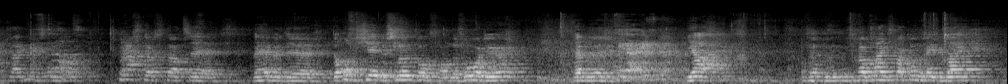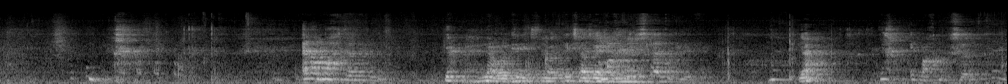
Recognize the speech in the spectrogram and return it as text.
Het lijkt me gewoon prachtig dat eh, we hebben de, de officiële sleutel van de voordeur. Hebben we, Kijk, ja, of hebben we- mevrouw Kleinsma, kom er even bij. en dan mag de, Ja, nou, ik, ik, ik zou mag zeggen. ik de sleutel geven. Ja? Ik mag nog de sleutel geven.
